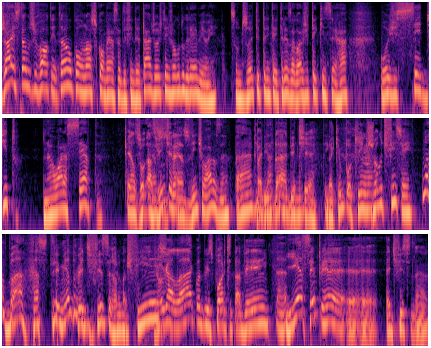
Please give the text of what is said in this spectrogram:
Já estamos de volta então com o nosso Conversa de Fim de Tarde. Hoje tem jogo do Grêmio, hein? São 18h33 agora, a gente tem que encerrar hoje cedito, na hora certa. É às, às 20, né? É às 20 horas, né? Barbaridade, Tchê. Daqui um pouquinho, né? Jogo difícil, hein? Não, bah, tremendamente difícil, Jogo rapaz. difícil. Jogar lá quando o esporte tá bem. E é sempre é, é, é, é difícil né,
